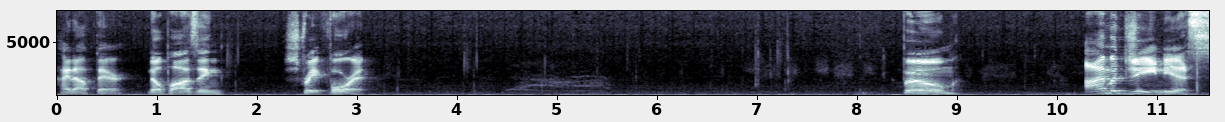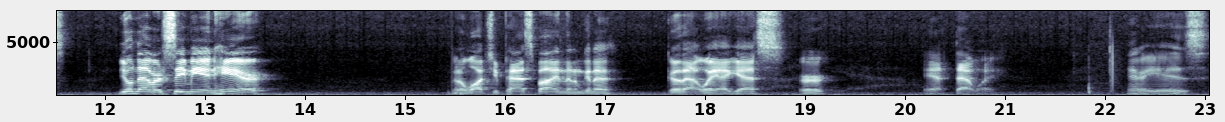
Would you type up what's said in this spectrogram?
Hide out there. No pausing. Straight for it. Boom. I'm a genius. You'll never see me in here. I'm gonna watch you pass by and then I'm gonna go that way, I guess. Or, yeah, that way. There he is.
